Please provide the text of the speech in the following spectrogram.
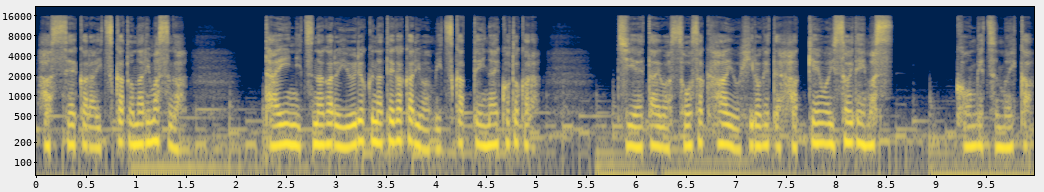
発生から5日となりますが隊員につながる有力な手がかりは見つかっていないことから自衛隊は捜索範囲を広げて発見を急いでいます。今月6日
